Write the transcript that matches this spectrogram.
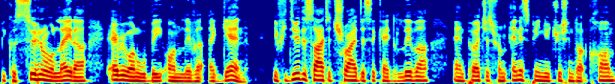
because sooner or later everyone will be on liver again. If you do decide to try desiccated liver and purchase from nspnutrition.com,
